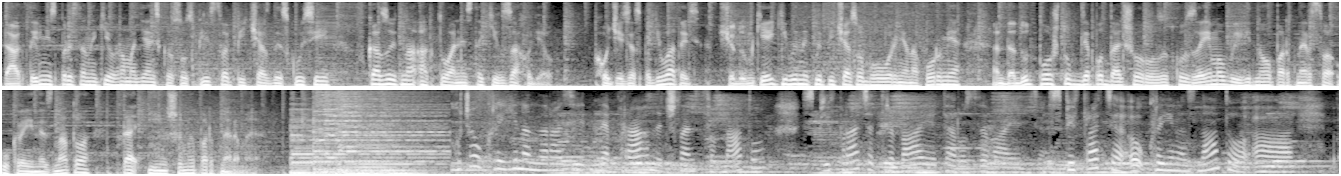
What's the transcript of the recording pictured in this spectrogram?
та активність представників громадянського суспільства під час дискусії вказують на актуальність таких заходів. Хочеться сподіватись, що думки, які виникли під час обговорення на форумі, дадуть поштовх для подальшого розвитку взаємовигідного партнерства України з НАТО та іншими партнерами. Україна наразі не прагне членства в НАТО. Співпраця триває та розвивається. Співпраця е, України з НАТО е,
